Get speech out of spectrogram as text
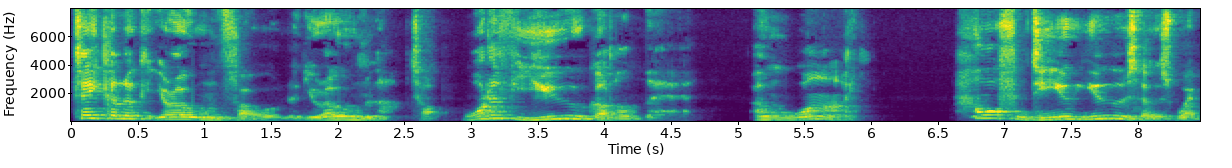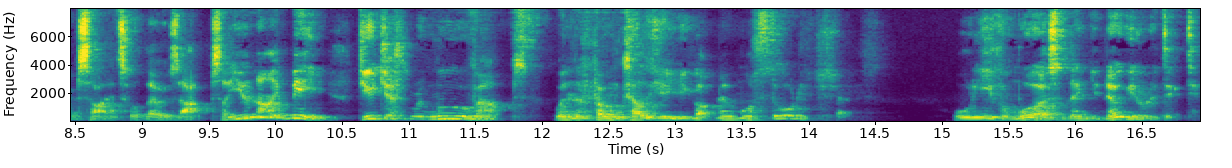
take a look at your own phone and your own laptop. What have you got on there and why? How often do you use those websites or those apps? Are you like me? Do you just remove apps when the phone tells you you've got no more storage space? or even worse, and then you know you're addicted.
